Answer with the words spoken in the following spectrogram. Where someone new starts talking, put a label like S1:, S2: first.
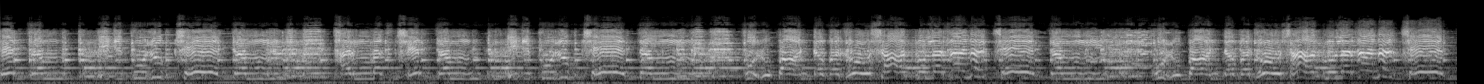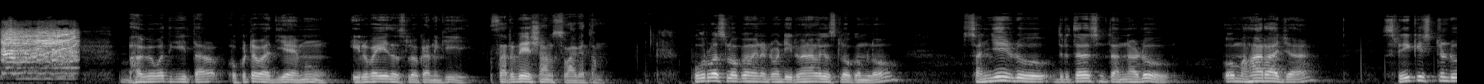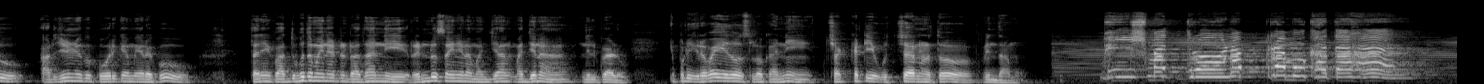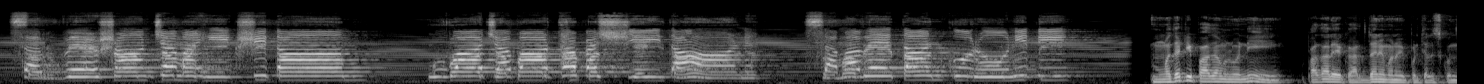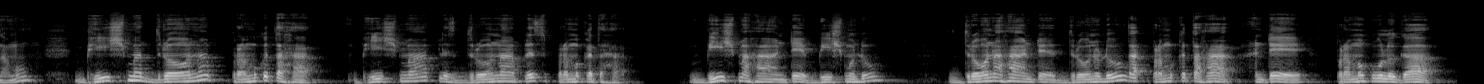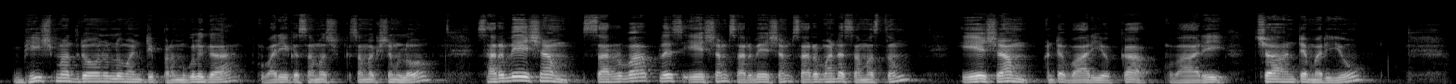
S1: క్షేత్రం ఇది కురుక్షేత్రం. ధర్మక్షేత్రం ఇది కురుక్షేత్రం. కురు పాండవ రోషాత్ముల రణక్షేత్రం. కురు పాండవ రోషాత్ముల రణక్షేత్రం.
S2: భగవద్గీత ఒకటవ అధ్యాయము ఇరవై ఐదవ శ్లోకానికి సర్వేషాం స్వాగతం. పూర్వ శ్లోకమైనటువంటి ఇరవై నాలుగవ శ్లోకంలో సంజయుడు ధృతరాష్ట్రునితో అన్నాడు ఓ మహారాజా శ్రీకృష్ణుడు అర్జునుని యొక్క కోరిక మేరకు తన యొక్క అద్భుతమైనటువంటి రథాన్ని రెండు సైన్యుల మధ్య మధ్యన నిలిపాడు. ఇప్పుడు ఇరవై ఐదవ శ్లోకాన్ని చక్కటి ఉచ్చారణతో విందాము.
S3: భీష్మద్రోణ ప్రముఖత సర్వేషాంచ ఉవాచ పార్థ పశ్యైతాన్ సమవేతాన్ కురునితి
S2: మొదటి పాదంలోని పదాల యొక్క అర్థాన్ని మనం ఇప్పుడు తెలుసుకుందాము. భీష్మ ద్రోణ ప్రముఖత. భీష్మ ప్లస్ ద్రోణ ప్లస్ ప్రముఖత. భీష్మ అంటే భీష్ముడు ద్రోణ అంటే ద్రోణుడు ప్రముఖత అంటే ప్రముఖులుగా. భీష్మ ద్రోణులు వంటి ప్రముఖులుగా వారి యొక్క సమక్ష సమక్షంలో సర్వేషం సర్వ ప్లస్ ఏషం సర్వేషం సర్వ అంటే సమస్తం ఏషం అంటే వారి యొక్క వారి చ అంటే మరియు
